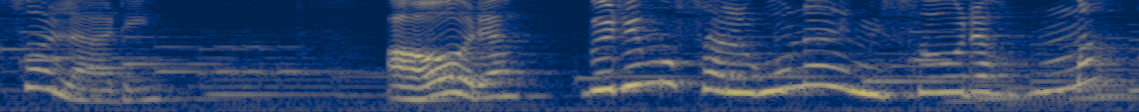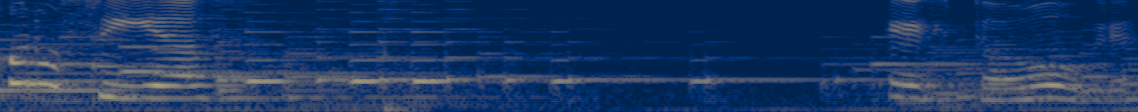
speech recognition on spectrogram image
Solari. Ahora veremos algunas de mis obras más conocidas. Esta obra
